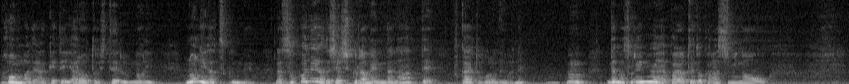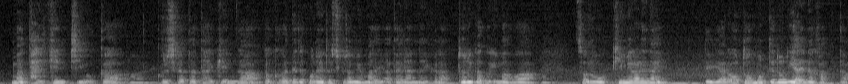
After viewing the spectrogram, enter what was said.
うん、本まで開けてやろうとしてるのにのにがつくんだよ。だそこで私はシクラメンだなって深いところではね、うん、でもそれにはやっぱりある程度悲しみのまあ、体験っていうか、はい、苦しかった体験がどっかが出てこないとシクラメンはまだ与えられないからとにかく今は、その決められないってやろうと思ってるのにやれなかった、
